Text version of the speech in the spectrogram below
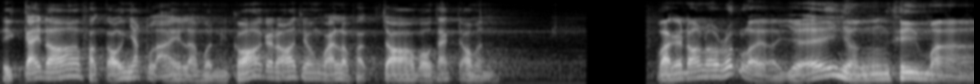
Thì cái đó phật tổ nhắc lại là mình có cái đó chứ không phải là phật cho bồ tát cho mình. Và cái đó nó rất là dễ nhận khi mà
